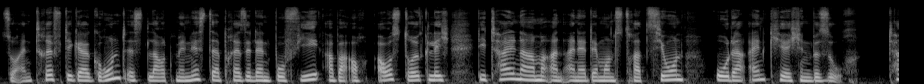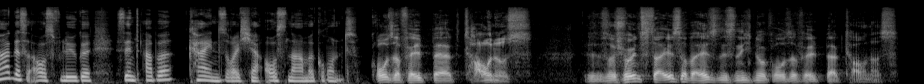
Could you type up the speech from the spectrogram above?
So ein triftiger Grund ist laut Ministerpräsident Bouffier aber auch ausdrücklich die Teilnahme an einer Demonstration oder ein Kirchenbesuch. Tagesausflüge sind aber kein solcher Ausnahmegrund. Großer Feldberg, Taunus. So schön es da ist, aber Hessen ist nicht nur großer Feldberg, Taunus.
